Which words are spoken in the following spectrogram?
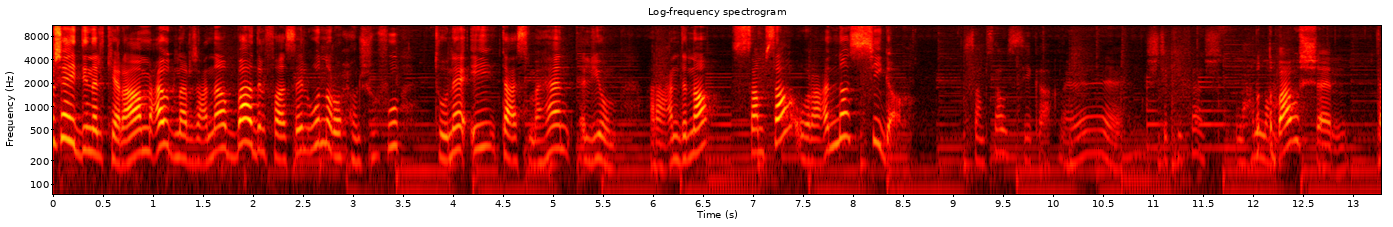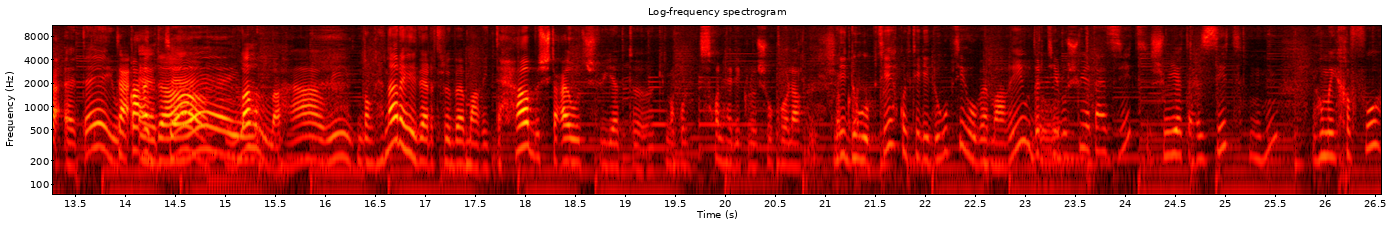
مشاهدينا الكرام عاودنا رجعنا بعد الفاصل ونروح نشوفوا ثنائي تاع اسمهان اليوم. راه عندنا السمسه وراه عندنا السيجار السمسه والسيجار إيه. شتي كيفاش؟ الله الله. بالطبع والشان. تاع اتاي وقاعده الله الله ها oui. donc هنا راهي دارت le bain-marie تاعها باش تعاود شوية كيما قلت تسخن هذيك le chocolat اللي ذوبتيه قلتي لي ذوبتيه au bain-marie ودرتي له شوية تاع الزيت. شوية تاع الزيت. هما يخفوه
